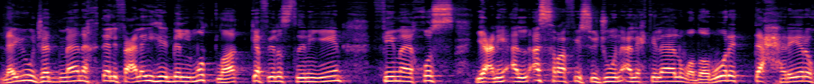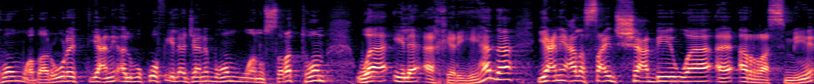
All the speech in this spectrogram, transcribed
لا يوجد ما نختلف عليه بالمطلق كفلسطينيين فيما يخص يعني الأسرة في سجون الاحتلال وضرورة تحريرهم وضرورة يعني الوقوف إلى جانبهم ونصرتهم وإلى آخره. هذا يعني على الصعيد الشعبي والرسمي.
